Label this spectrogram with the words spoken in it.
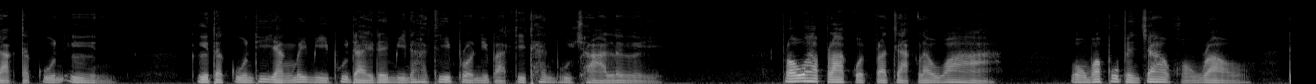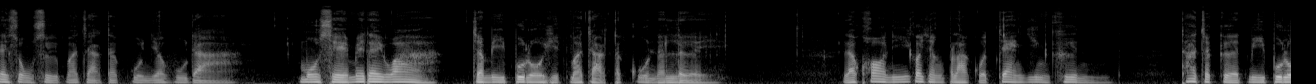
จากตระกูลอื่น คือตระกูลที่ยังไม่มีผู้ใดได้มีหน้าที่ปรนิบัติที่แท่นบูชาเลย เพราะว่าปรากฏประจักษ์แล้วว่า องค์พระผู้เป็นเจ้าของเราได้ทรงสืบมาจากตระกูลยะฮูดา โมเสไม่ได้ว่าจะมีปุโรหิตมาจากตระกูลนั้นเลย แล้วข้อนี้ก็ยังปรากฏแจ้งยิ่งขึ้น ถ้าจะเกิดมีปุโร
